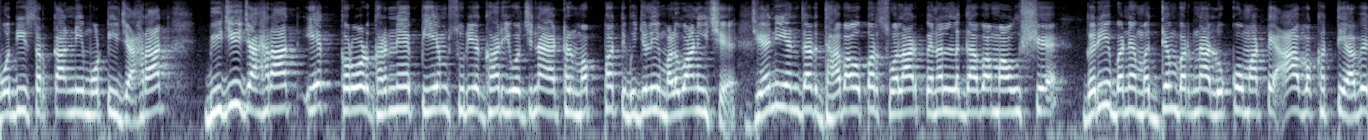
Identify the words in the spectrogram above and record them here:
મોદી સરકારની મોટી જાહેરાત. બીજી જાહેરાત, એક કરોડ ઘરને પીએમ સૂર્યઘર યોજના હેઠળ મફત વીજળી મળવાની છે. જેની અંદર ધાબા ઉપર સોલાર પેનલ લગાવવામાં આવશે. ગરીબ અને મધ્યમ વર્ગના લોકો માટે આ વખતે હવે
